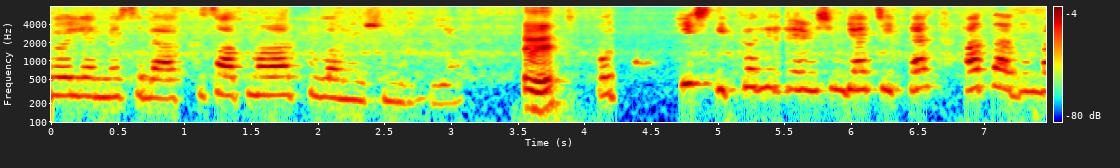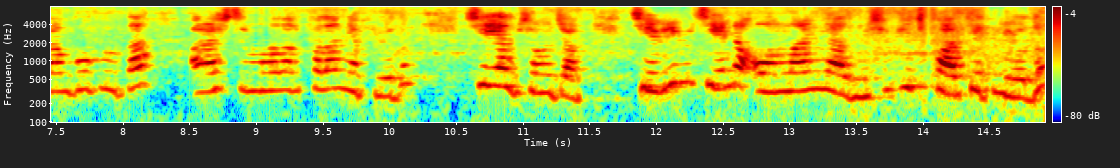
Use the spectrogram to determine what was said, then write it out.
böyle mesela kısaltmalar kullanıyorsunuz diye. evet Hiç dikkat edememişim gerçekten. Hatta dün ben Google'da araştırmalar falan yapıyordum. Şey yazmışım hocam. Çevrim içi yerine online yazmışım. Hiç fark etmiyordum.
